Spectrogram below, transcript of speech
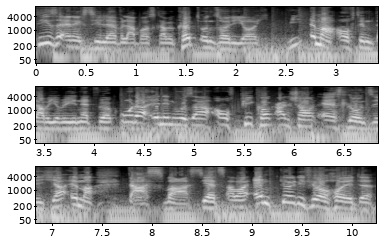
Diese NXT Level Up Ausgabe könnt und solltet ihr euch wie immer auf dem WWE Network oder in den USA auf Peacock anschauen. Es lohnt sich ja immer. Das war's jetzt aber endgültig für heute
